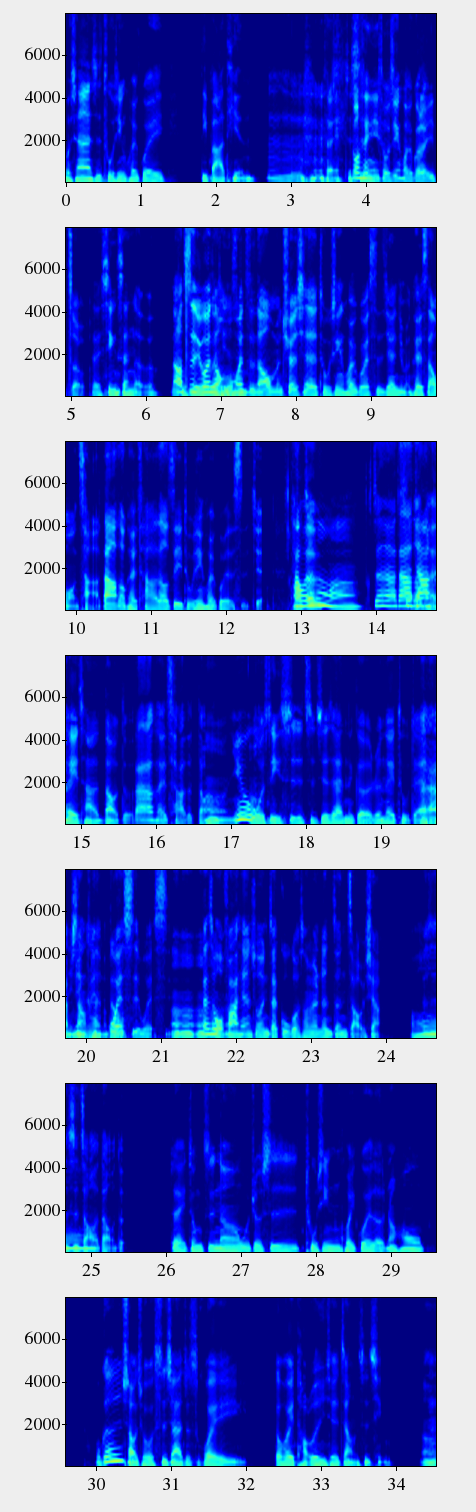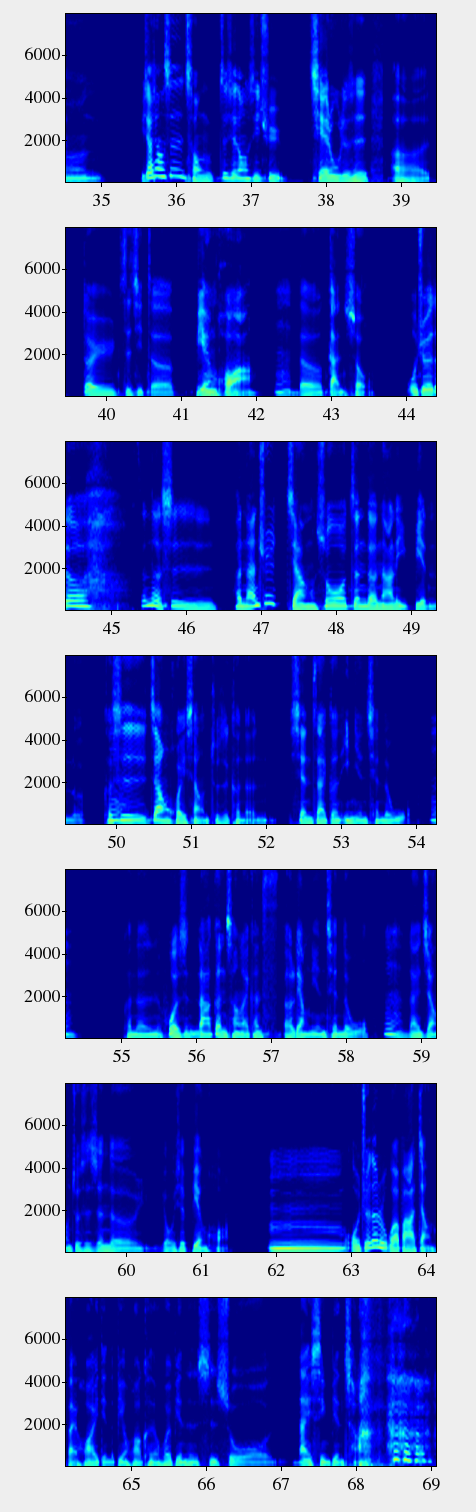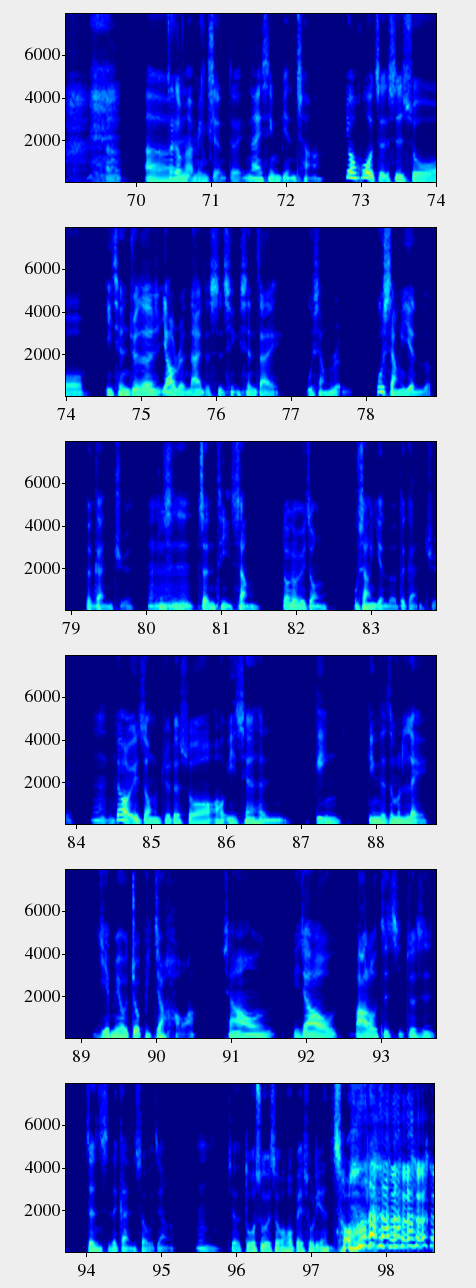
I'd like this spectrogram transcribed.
我现在是土星回归第八天，嗯，对，就是、恭喜你土星回归了一周，对，新生儿。然后至于为什么我们会知道我们确切的土星回归时间，你们可以上网查，大家都可以查得到自己土星回归的时间。他会、哦、真的吗？真的、啊，大家大家可以查得到的，大家可以查得到。嗯，因为我自己是直接在那个人类图的 app 上面看到，我也是，我也是，嗯嗯嗯。但是我发现说你在 Google 上面认真找一下，哦、就是是找得到的。对，总之呢，我就是土星回归了，然后我跟小球私下就是会都会讨论一些这样的事情，嗯，嗯比较像是从这些东西去切入，就是呃，对于自己的变化，嗯的感受，嗯、我觉得真的是很难去讲说真的哪里变了，可是这样回想，就是可能现在跟一年前的我，嗯。可能或者是拉更长来看，呃，两年前的我，嗯，来讲就是真的有一些变化。嗯，我觉得如果要把它讲白话一点的变化，可能会变成是说耐性变差。嗯，呃，这个蛮明显，对，耐性变差，又或者是说以前觉得要忍耐的事情，现在不想忍、不想演了的感觉，嗯，就是整体上都有一种不想演了的感觉。嗯，都有一种觉得说，哦，以前很盯盯着这么累，也没有就比较好啊。想要比较 follow 自己，就是真实的感受，这样。嗯，就多数的时候被说脸很臭，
